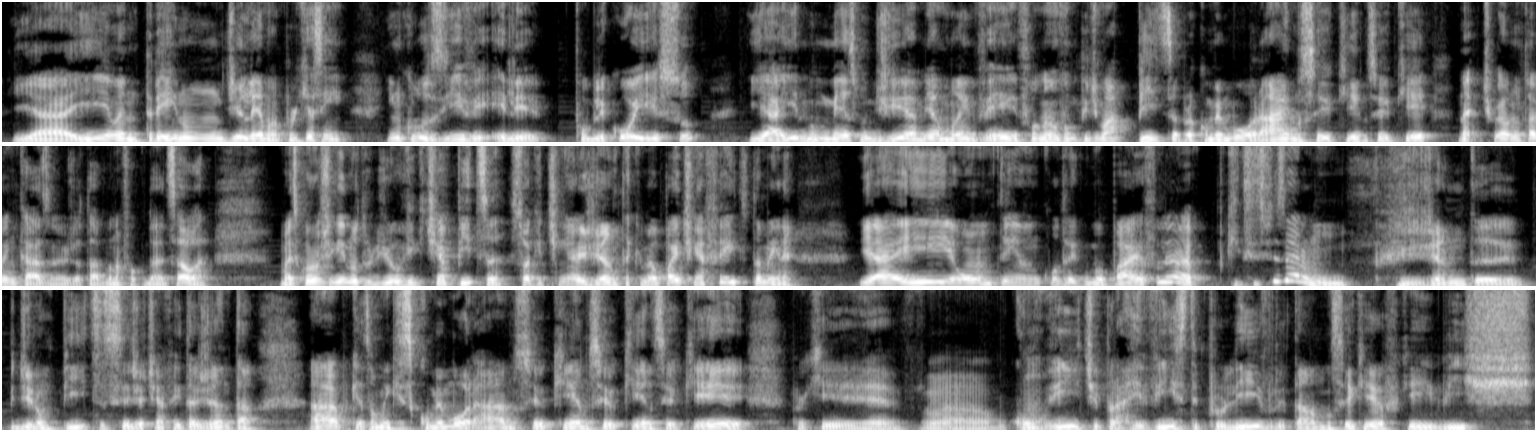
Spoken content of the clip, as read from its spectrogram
E aí eu entrei num dilema, porque assim, inclusive ele publicou isso e aí no mesmo dia minha mãe veio e falou: "Não, vamos pedir uma pizza para comemorar e não sei o que, não sei o que". Né? Tipo, eu não tava em casa, né? Eu já tava na faculdade essa hora. Mas quando eu cheguei no outro dia eu vi que tinha pizza, só que tinha janta que meu pai tinha feito também, né? E aí, ontem eu encontrei com meu pai, eu falei, ah, por que, que vocês fizeram janta? Pediram pizza, você já tinha feito a janta. Ah, porque a mãe quis comemorar, não sei o que, não sei o que, não sei o que, porque uh, o convite pra revista e pro livro e tal, não sei o que, eu fiquei, vixe.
